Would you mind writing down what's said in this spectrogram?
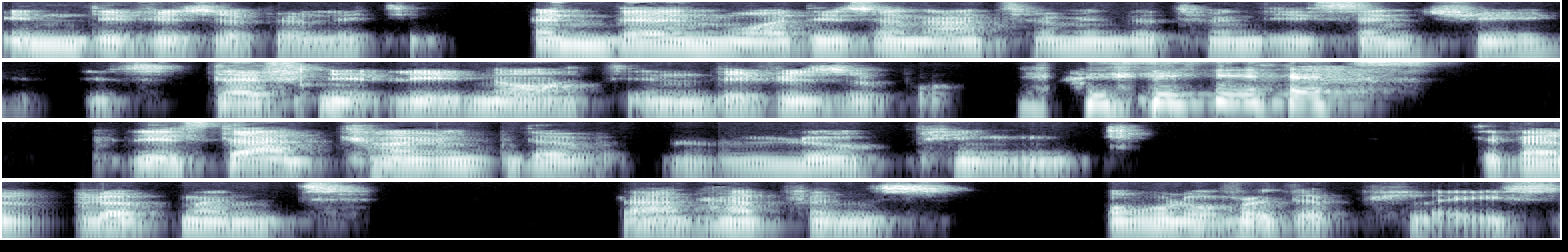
indivisibility. And then what is an atom in the 20th century? It's definitely not indivisible. yes. It's that kind of looping development that happens all over the place.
